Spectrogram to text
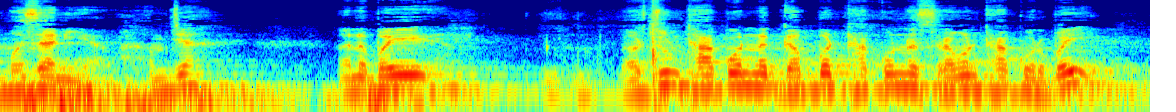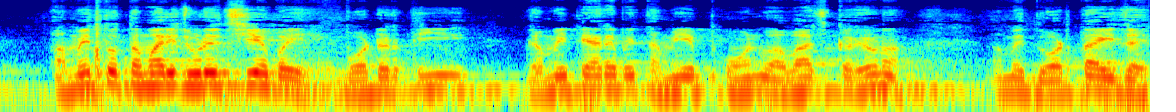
મજા નહીં આવે. સમજ્યા? અને ભાઈ, અર્જુન ઠાકોર ને ગબ્બર ઠાકોર ને શ્રવણ ઠાકોર, ભાઈ, અમે તો તમારી જોડે છીએ ભાઈ. બોર્ડરથી ગમે ત્યારે ભાઈ તમે ફોન અવાજ કર્યો ને, અમે દોડતા આવી જાય.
